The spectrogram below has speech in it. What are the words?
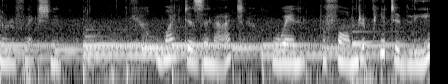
your reflection. Why does an act, when performed repeatedly,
